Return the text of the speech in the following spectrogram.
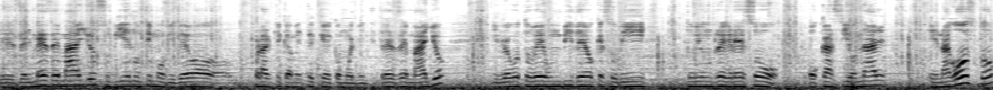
desde el mes de mayo, subí el último video prácticamente que como el 23 de mayo y luego tuve un video que subí, tuve un regreso ocasional en agosto.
